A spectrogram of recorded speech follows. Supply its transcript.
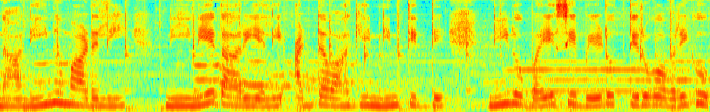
ನಾನೇನು ಮಾಡಲಿ? ನೀನೇ ದಾರಿಯಲ್ಲಿ ಅಡ್ಡವಾಗಿ ನಿಂತಿದ್ದೆ. ನೀನು ಬಯಸಿ ಬೇಡುತ್ತಿರುವವರೆಗೂ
